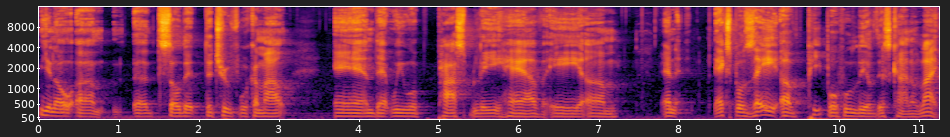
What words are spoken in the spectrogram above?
You know, um, uh, so that the truth will come out, and that we will possibly have a um, an expose of people who live this kind of life.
